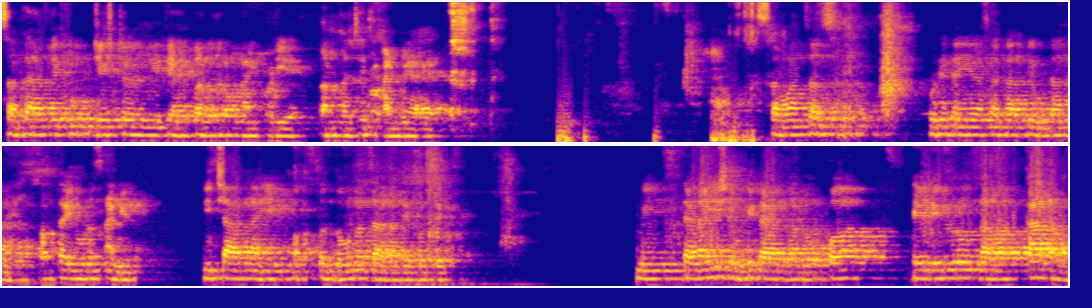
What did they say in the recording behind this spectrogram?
सरकारातले खूप ज्येष्ठ नेते आहेत पर्वतराव नाईकवाडी आहेत अनुदाची तिकांडे आहेत सर्वांचाच कुठेतरी या सरकारात योगदान आहे फक्त एवढंच सांगेल मी चार नाही फक्त दोनच जागा देत होते. मी त्यालाही शेवटी तयार झालो पण हे बिलरोज लावा का लावा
